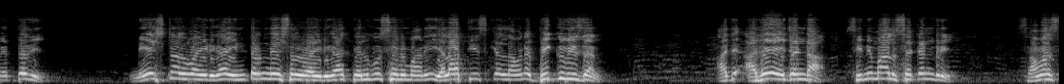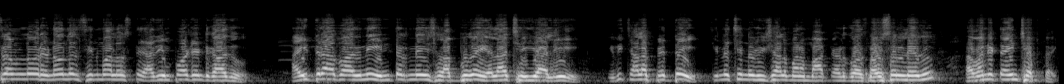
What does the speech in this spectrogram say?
పెద్దది. నేషనల్ వైడ్గా ఇంటర్నేషనల్ వైడ్గా తెలుగు సినిమాని ఎలా తీసుకెళ్దామనే బిగ్ విజన్. అదే అదే ఎజెండా. సినిమాలు సెకండరీ. సంవత్సరంలో రెండు వందల సినిమాలు వస్తాయి. అది ఇంపార్టెంట్ కాదు. హైదరాబాద్ని ఇంటర్నేషనల్ హబ్గా ఎలా చేయాలి? ఇవి చాలా పెద్దవి చిన్న చిన్న విషయాలు మనం మాట్లాడుకోవాల్సిన అవసరం లేదు. అవన్నీ టైం చెప్తాయి.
